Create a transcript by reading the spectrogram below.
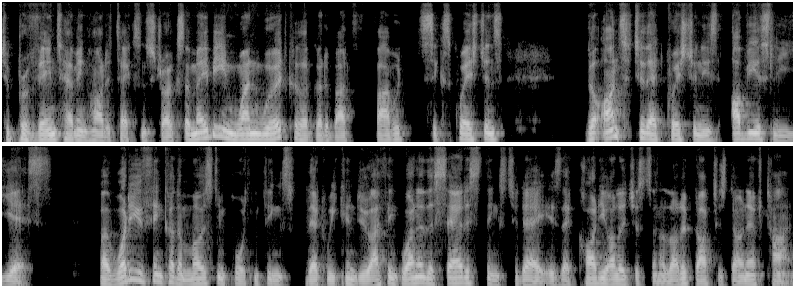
to prevent having heart attacks and strokes. So maybe in one word, because I've got about five or six questions, the answer to that question is obviously yes. But what do you think are the most important things that we can do? I think one of the saddest things today is that cardiologists and a lot of doctors don't have time.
